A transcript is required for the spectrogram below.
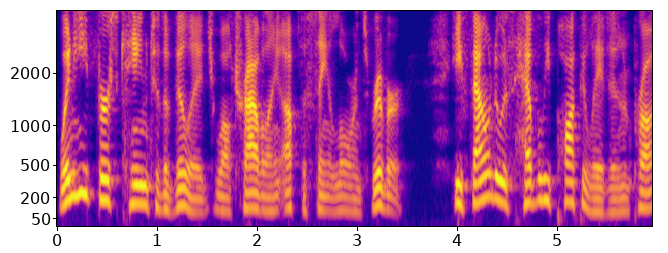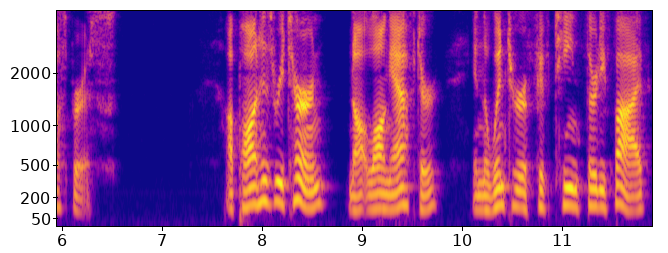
When he first came to the village while traveling up the St. Lawrence River, he found it was heavily populated and prosperous. Upon his return, not long after, in the winter of 1535,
